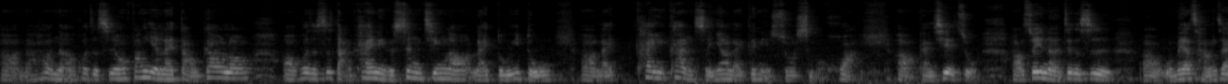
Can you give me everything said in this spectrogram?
啊，然后呢，或者是用方言来祷告喽，啊，或者是打开你的圣经喽，来读一读，啊，来看一看神要来跟你说什么话，好，感谢主，好，所以呢，这个是啊，我们要常在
